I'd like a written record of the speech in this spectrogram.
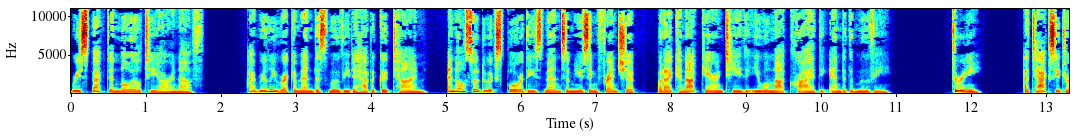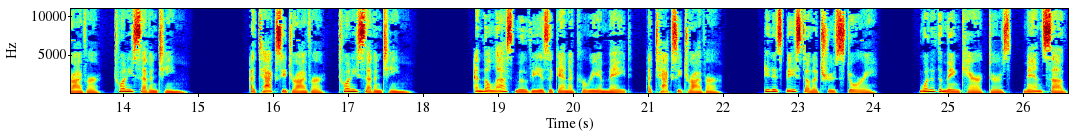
Respect and loyalty are enough. I really recommend this movie to have a good time, and also to explore these men's amusing friendship, but I cannot guarantee that you will not cry at the end of the movie. 3. A Taxi Driver, 2017. A Taxi Driver, 2017. And the last movie is again a Korean made, A Taxi Driver. It is based on a true story. One of the main characters, Man Sub,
